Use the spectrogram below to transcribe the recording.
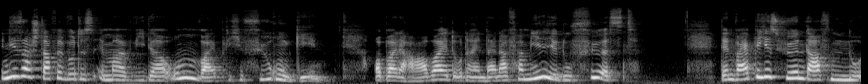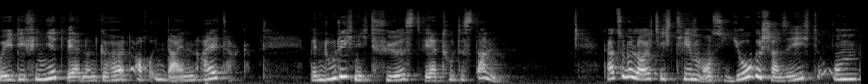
In dieser Staffel wird es immer wieder um weibliche Führung gehen, ob bei der Arbeit oder in deiner Familie du führst. Denn weibliches Führen darf neu definiert werden und gehört auch in deinen Alltag. Wenn du dich nicht führst, wer tut es dann? Dazu beleuchte ich Themen aus yogischer Sicht, um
